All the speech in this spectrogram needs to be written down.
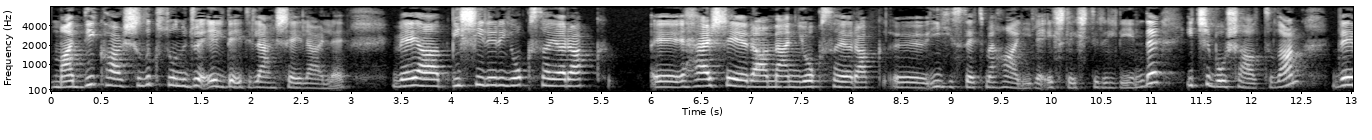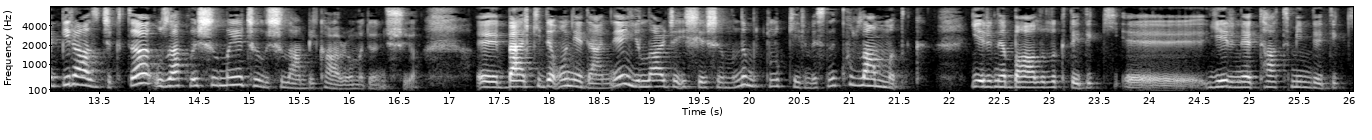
maddi karşılık sonucu elde edilen şeylerle veya bir şeyleri yok sayarak e, her şeye rağmen yok sayarak e, iyi hissetme haliyle eşleştirildiğinde içi boşaltılan ve birazcık da uzaklaşılmaya çalışılan bir kavrama dönüşüyor. E, belki de o nedenle yıllarca iş yaşamında mutluluk kelimesini kullanmadık yerine bağlılık dedik, e, yerine tatmin dedik,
